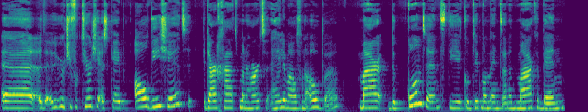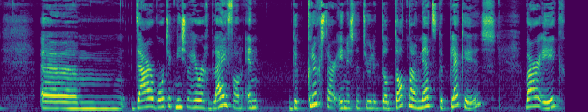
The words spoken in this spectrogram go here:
uh, het uurtje factuurtje escape. Al die shit. Daar gaat mijn hart helemaal van open. Maar de content die ik op dit moment aan het maken ben. Um, daar word ik niet zo heel erg blij van. En de crux daarin is natuurlijk dat dat nou net de plek is Waar ik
